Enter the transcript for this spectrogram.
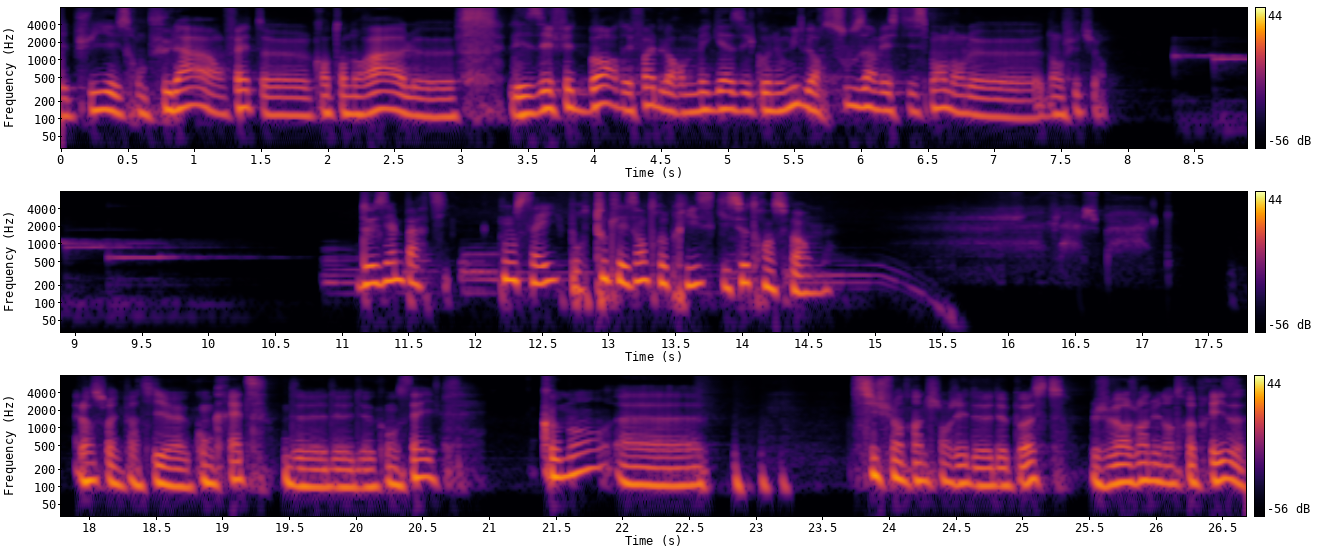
et puis ils seront plus là, en fait, euh, quand on aura le, les effets de bord, des fois, de leur méga économie, de leur sous-investissement dans le, dans le futur. Deuxième partie. Conseils pour toutes les entreprises qui se transforment. Alors sur une partie euh, concrète de, de, de conseils, comment, euh, si je suis en train de changer de, de poste, je veux rejoindre une entreprise,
